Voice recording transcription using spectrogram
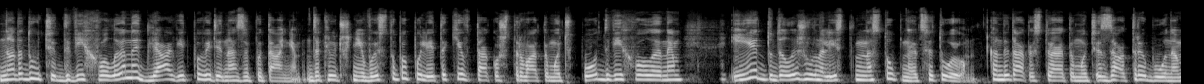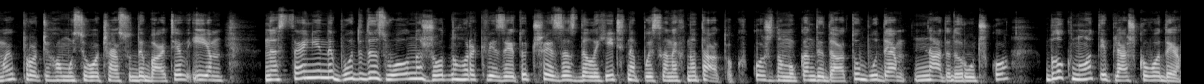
нададуть дві хвилини для відповіді на запитання. Заключні виступи політиків також триватимуть по дві хвилини. І додали журналісти наступне. Цитую: кандидати стоятимуть за трибунами протягом усього часу дебатів і. На сцені не буде дозволено жодного реквізиту чи заздалегідь написаних нотаток. Кожному кандидату буде надано ручку, блокнот і пляшку води.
